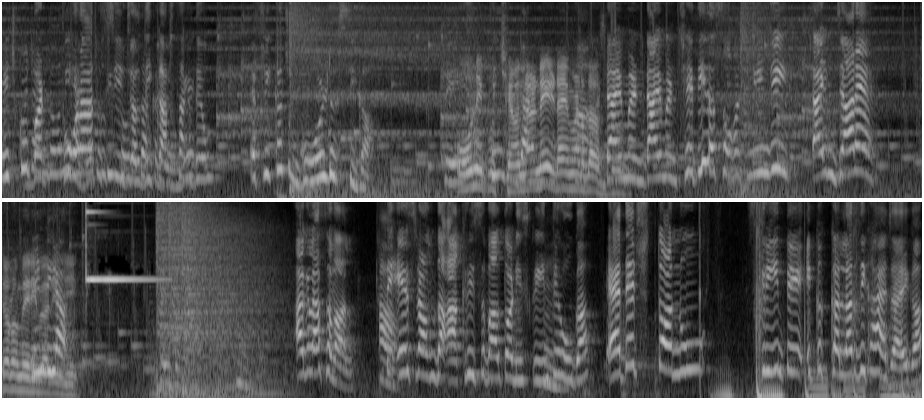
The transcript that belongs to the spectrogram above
ਇਹ 'ਚ ਕੋਈ but time ਨਹੀਂ ਥੋੜ੍ਹਾ ਹੈਗਾ, ਤੁਸੀਂ ਸੋਚ ਜਲਦੀ ਕਰ ਸਕਦੇ ਹੋ। ਅਫਰੀਕਾ ਚ 골ਡ ਸੀਗਾ। ਤੇ ਉਹ ਨਹੀਂ I think ਪੁੱਛਿਆ ਉਹਨਾਂ ਨੇ ਡਾਇਮੰਡ ਦੱਸ ਦਿਓ। ਡਾਇਮੰਡ ਡਾਇਮੰਡ ਛੇਤੀ ਦੱਸੋ ਹਸ਼ਮੀਨ ਜੀ। ਟਾਈਮ ਜਾ ਰਿਹਾ ਹੈ। ਚਲੋ ਮੇਰੀ ਵਾਰੀ ਇੰਡੀਆ। ਜੀ। ਅਗਲਾ ਸਵਾਲ। ਹਾਂ। ਤੇ ਇਸ ਰਾਉਂਡ ਦਾ ਆਖਰੀ ਸਵਾਲ ਤੁਹਾਡੀ ਸਕਰੀਨ ਤੇ ਹੋਊਗਾ। ਇਹਦੇ 'ਚ ਤੁਹਾਨੂੰ ਸਕਰੀਨ ਤੇ ਇੱਕ ਕਲਰ ਦਿਖਾਇਆ ਜਾਏਗਾ।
